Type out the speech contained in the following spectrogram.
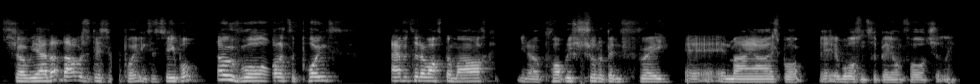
so yeah, that, that was disappointing to see. But overall, it's a point. Everton are off the mark. You know, probably should have been free in my eyes, but it wasn't to be, unfortunately.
